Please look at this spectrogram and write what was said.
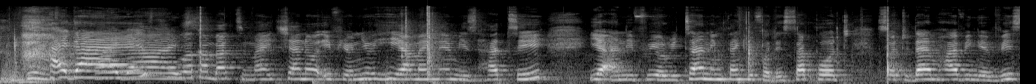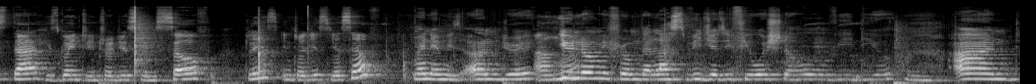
Hi guys. Hi, guys. welcome back to my channel. If you're new here, my name is Hatie. Yeah, and if you're returning, thank you for the support. So today I'm having a visitor. He's going to introduce himself. Please introduce yourself. My name is Andrey. Uh-huh. You know me from the last videos if you watched the whole video. And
